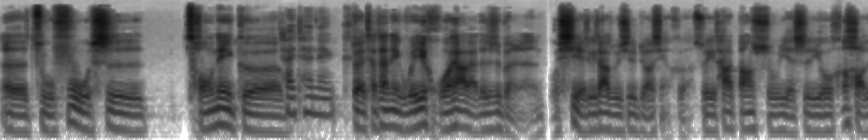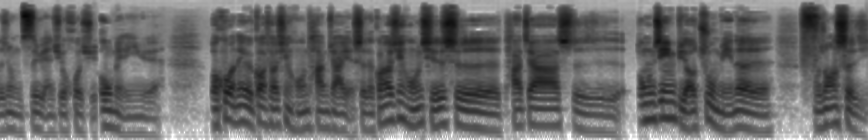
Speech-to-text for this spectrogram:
呃，祖父是从那个 Titanic 对 Titanic 唯一活下来的日本人。我细野这个家族其实比较显赫，所以他当时也是有很好的这种资源去获取欧美的音乐。包括那个高桥幸宏他们家也是的。高桥幸宏其实是他家是东京比较著名的服装设计，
